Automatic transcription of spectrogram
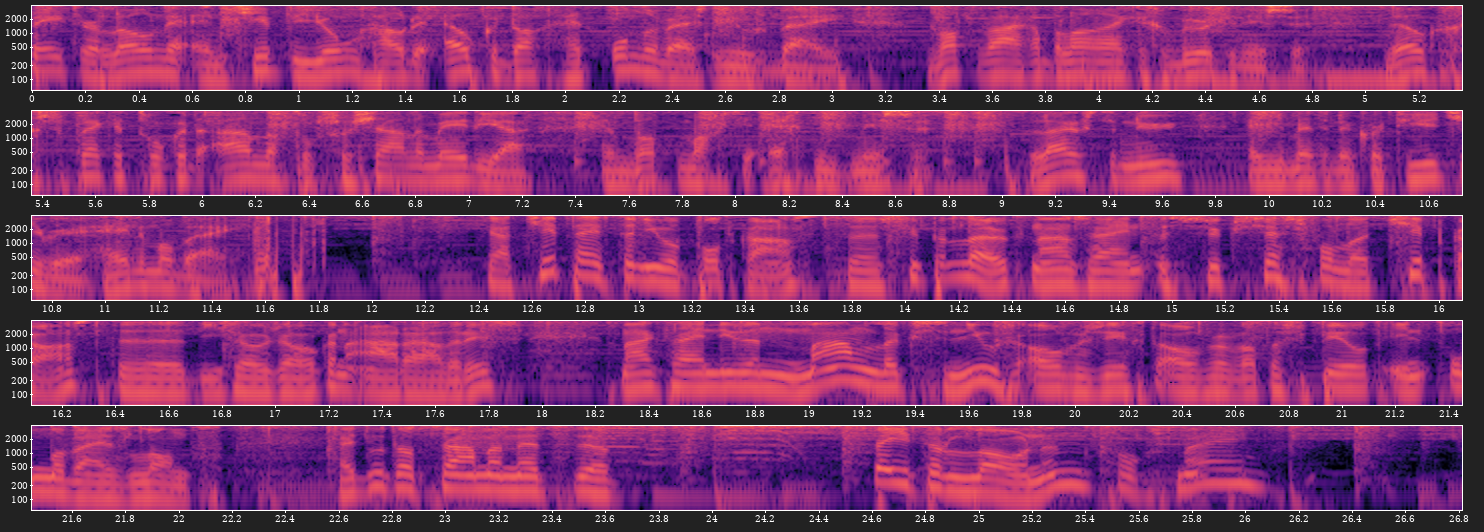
Peter Lone en Chip de Jong houden elke dag het onderwijsnieuws bij. Wat waren belangrijke gebeurtenissen? Welke gesprekken trokken de aandacht op sociale media? En wat mag je echt niet missen? Luister nu en je bent in een kwartiertje weer helemaal bij. Ja, Chip heeft een nieuwe podcast. Eh, superleuk. Na zijn succesvolle Chipcast, eh, die sowieso ook een aanrader is, maakt hij nu een maandelijks nieuwsoverzicht over wat er speelt in onderwijsland. Hij doet dat samen met eh, Peter Lonen, volgens mij.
